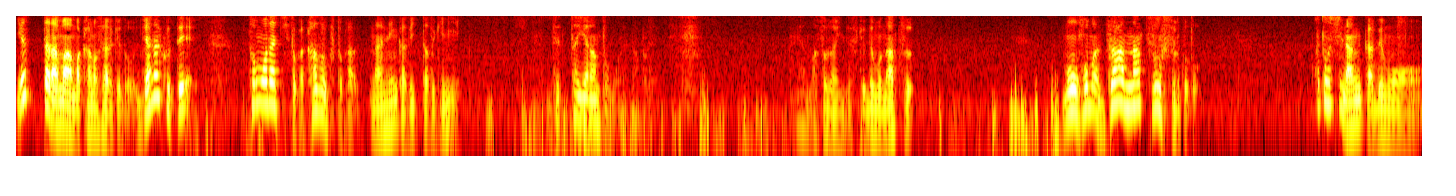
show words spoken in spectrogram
やったらまあまあ可能性あるけどじゃなくて友達とか家族とか何人かで行った時に絶対やらんと思うねんなこれ。まあそれはいいんですけどでも夏。もうほんまザ・夏をすること。今年なんかでも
